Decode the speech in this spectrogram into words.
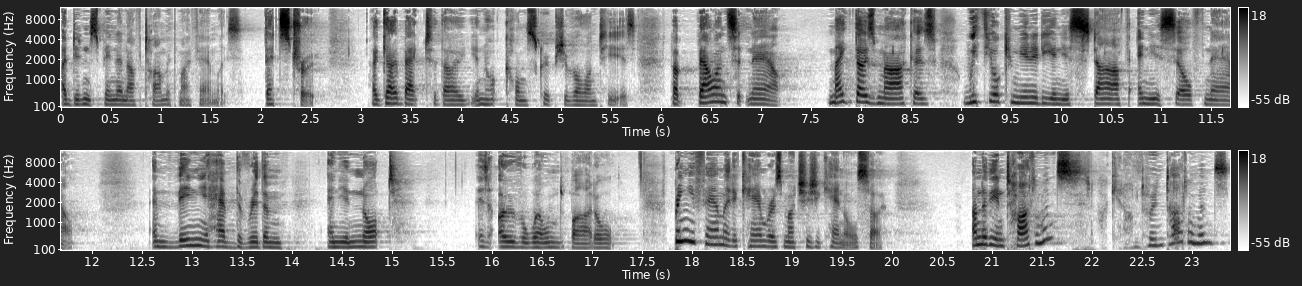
I didn't spend enough time with my families. That's true. I go back to though, you're not conscripts, you're volunteers. But balance it now. Make those markers with your community and your staff and yourself now. And then you have the rhythm and you're not as overwhelmed by it all. Bring your family to Canberra as much as you can also. Under the entitlements, I'll get on to entitlements,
